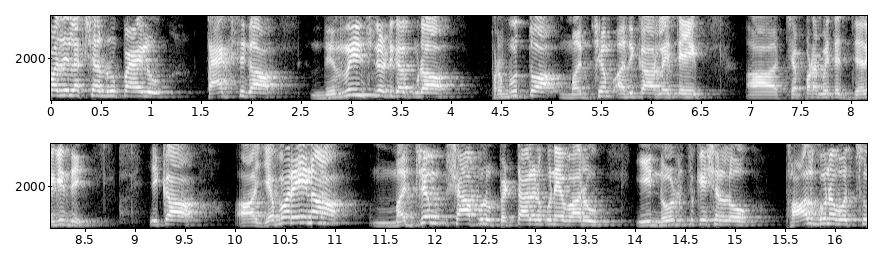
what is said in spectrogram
పది లక్షల రూపాయలు ట్యాక్స్గా నిర్ణయించినట్టుగా కూడా ప్రభుత్వ మద్యం అధికారులైతే చెప్పడం అయితే జరిగింది. ఇక ఎవరైనా మద్యం షాపులు పెట్టాలనుకునే వారు ఈ నోటిఫికేషన్లో పాల్గొనవచ్చు.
